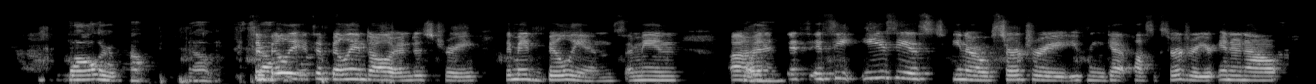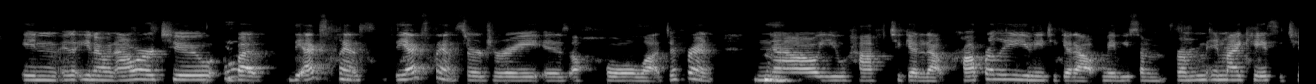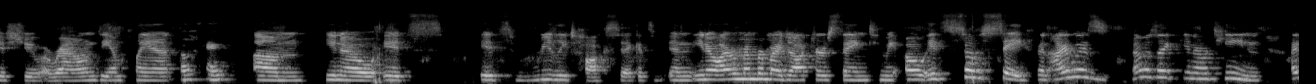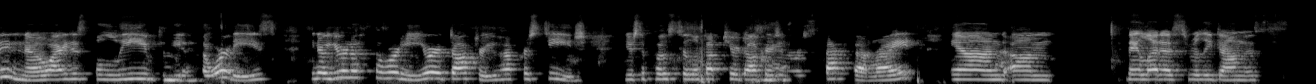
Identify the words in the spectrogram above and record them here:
dollar amount. You know, it's a billion. It's a billion dollar industry. They made billions. I mean. Uh, it's it's the easiest you know surgery you can get plastic surgery. You're in and out in you know an hour or two. Yeah. But the explants the explant surgery is a whole lot different. Mm-hmm. Now you have to get it out properly. You need to get out maybe some, from in my case, the tissue around the implant. Okay. Um, you know, it's it's really toxic. It's and you know i remember my doctor saying to me oh it's so safe. And i was i was like you know teen. I didn't know. I just believed the mm-hmm. authorities. You know you're an authority. You're a doctor. You have prestige. You're supposed to look up to your doctors and respect them, right? And um, they led us really down this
